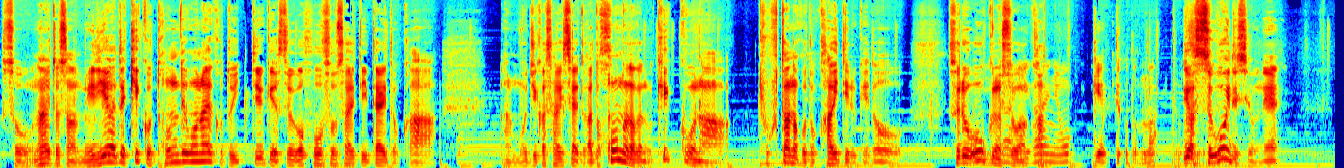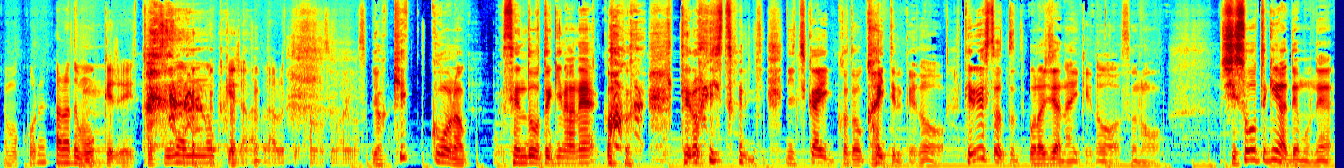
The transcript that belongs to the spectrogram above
そう。成田さんはメディアで結構とんでもないこと言ってるけどそれが放送されていたりとかあの文字化されてたりとかあと本の中でも結構な極端なことを書いてるけどそれを多くの人が買っ OK ってことになってますいやすごいでですよねでもこれからでも OK じゃ、突然の OK じゃなくなるっていう可能性もありますいや結構な先導的なね テロリストにに近いことを書いてるけどテロリストと同じじゃないけどその思想的にはでもね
